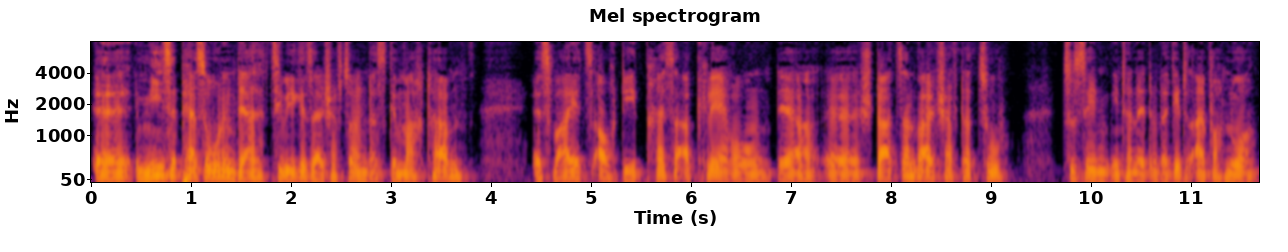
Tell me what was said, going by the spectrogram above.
äh, miese Personen der Zivilgesellschaft sollen das gemacht haben. Es war jetzt auch die Presseerklärung der äh, Staatsanwaltschaft dazu zu sehen im Internet und da geht es einfach nur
